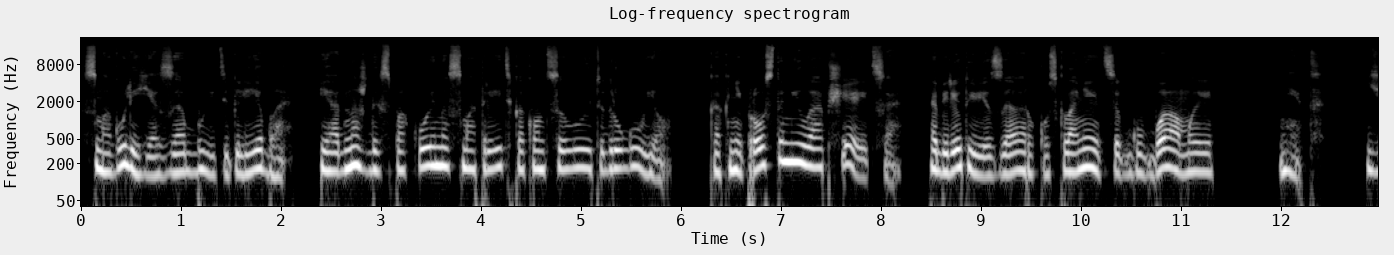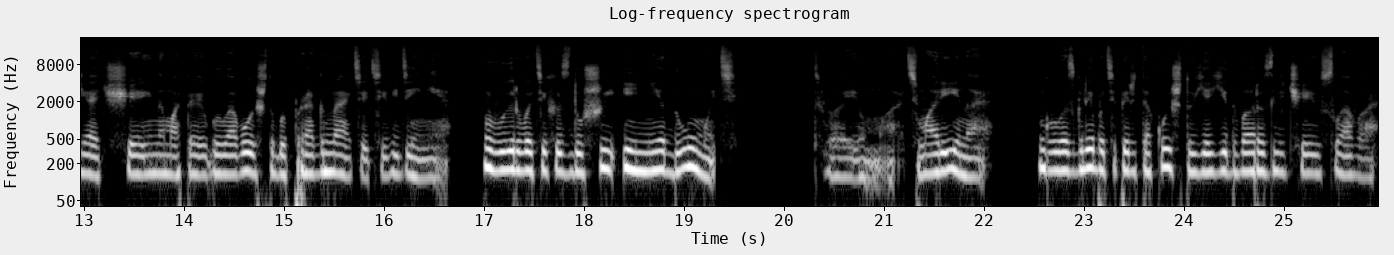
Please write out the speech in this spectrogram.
Смогу ли я забыть Глеба и однажды спокойно смотреть, как он целует другую? Как не просто мило общается, а берет ее за руку, склоняется к губам и... Нет, я отчаянно мотаю головой, чтобы прогнать эти видения, вырвать их из души и не думать. «Твою мать, Марина!» Голос Глеба теперь такой, что я едва различаю слова.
